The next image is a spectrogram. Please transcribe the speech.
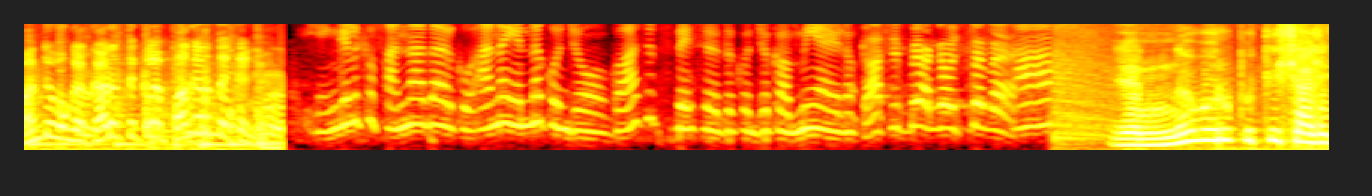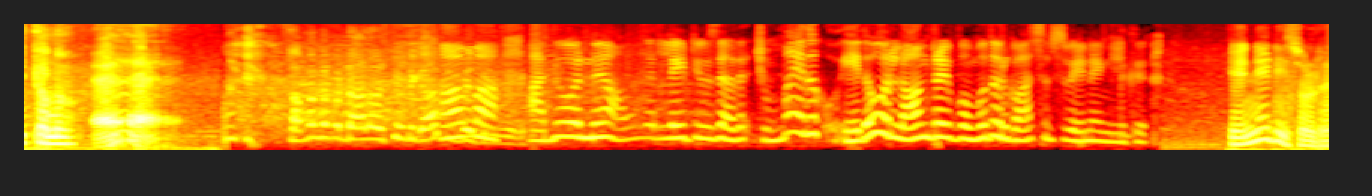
வந்து உங்க கருத்துக்களை பகிர்ந்துக்கங்க. என்ன ஒரு புத்திசாலித்தனம்? ஆமா. அது ஒண்ணு அவங்க ரிலேட்டிவ்ஸ் அது. சும்மா ஏதோ ஏதோ ஒரு லாங் டிரைவ் போகும்போது ஒரு காசிப்ஸ் வேணும் எங்களுக்கு. என்னடி சொல்ற?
